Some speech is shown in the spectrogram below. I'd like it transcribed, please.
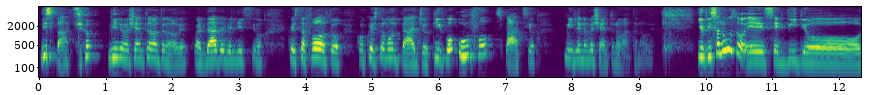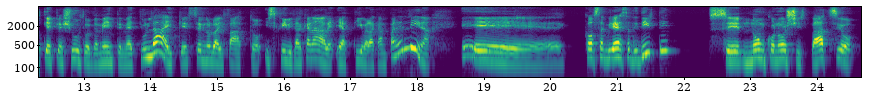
di Spazio 1999. Guardate, bellissimo questa foto con questo montaggio tipo UFO Spazio 1999. Io vi saluto e se il video ti è piaciuto ovviamente metti un like, se non lo hai fatto iscriviti al canale e attiva la campanellina e cosa mi resta di dirti? Se non conosci spazio,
